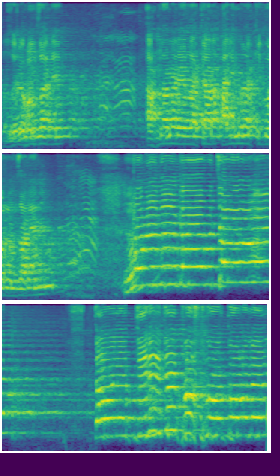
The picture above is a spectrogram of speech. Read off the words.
হুজুর, এখন জানে। আপনারা এলাকার আলিমরা কি বলেন জানেন? নবী যে গায়েব জানেন তাহলে তিনি যে প্রশ্ন করবেন,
